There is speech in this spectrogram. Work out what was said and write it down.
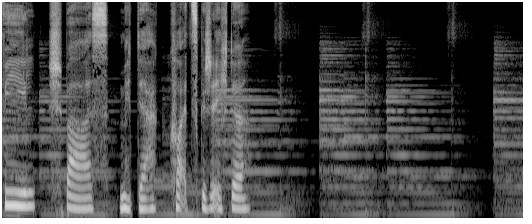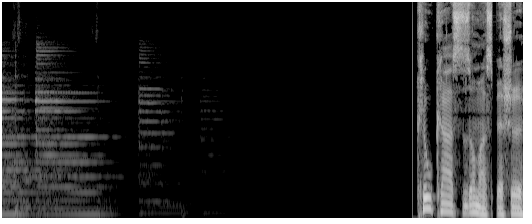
viel Spaß mit der Kurzgeschichte. Cluecast Sommerspecial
